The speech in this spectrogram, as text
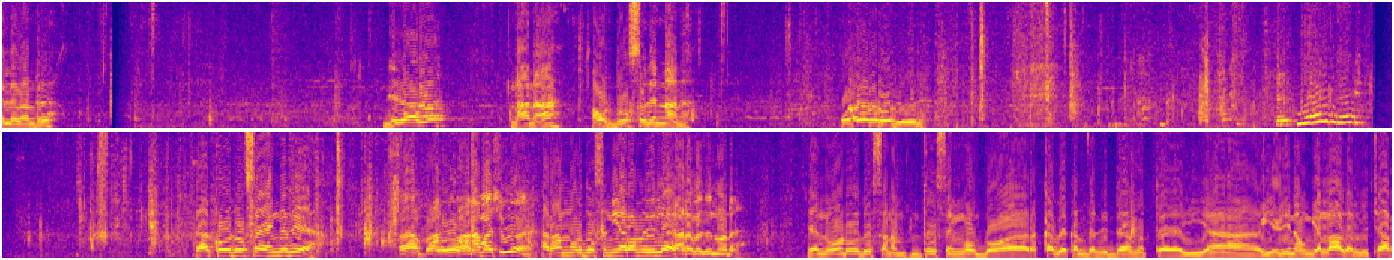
ಎಲ್ಲದನ್ರಿ ನೀವ್ಯಾರು? ನಾನ? ಅವ್ರ ದೋಸ್ತ ಅದೇನ್ ನಾನು? ಒಳಗದ ನೋಡ್ರಿ ಓಡಿ ಯಾಕೋ ದೋಸ್ತ ಹೆಂಗದಿ? ಹಾ ಬಾರು ಆರಾಮ ಶಿವ ಆರಾಮ್ ನೋಡ್ ದೋಸ್ತ ನೀ ಆರಾಮ ಇಲ್ಲ? ಆರಾಮ ನೋಡ. ಏನ್ ನೋಡೋ ದೋಸ್ತ ನಮ್ ದೋಸ್ತ ಹಿಂಗ ಒಬ್ಬ ರೊಕ್ಕ ಬೇಕಂತ ಬಂದಿದ್ದ ಮತ್ತ ಏ ಹೇಳಿನ ಅವಂಗೆಲ್ಲ ಅದರ ವಿಚಾರ.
